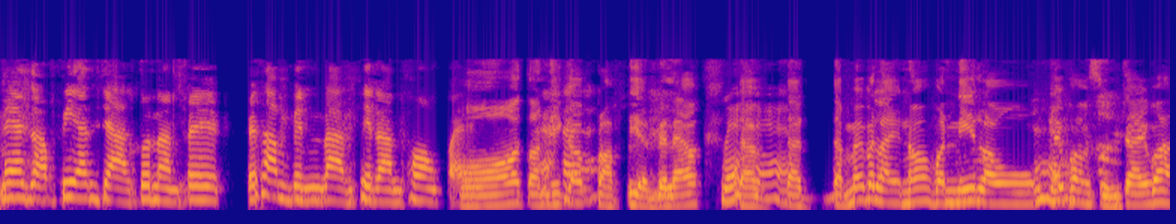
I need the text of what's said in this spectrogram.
แม่ก็เปลี่ยนจากตัวนั้นไปไปทำเป็นร้านที่ร้านทองไป อ๋อ ตอนนี้ก็ปรับเปลี่ยนไปแล้วแม่แต่แต่แต่ไม่เป็นไรเนาะวันนี้เราแม่ให้ความสนใจว่า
